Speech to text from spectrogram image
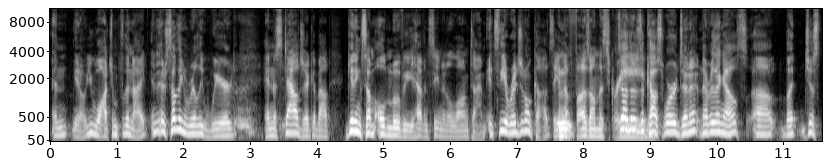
and you know you watch them for the night. And there's something really weird and nostalgic about getting some old movie you haven't seen in a long time. It's the original cut. Seeing the fuzz on the screen. So there's the cuss words in it and everything else. Uh, but just,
